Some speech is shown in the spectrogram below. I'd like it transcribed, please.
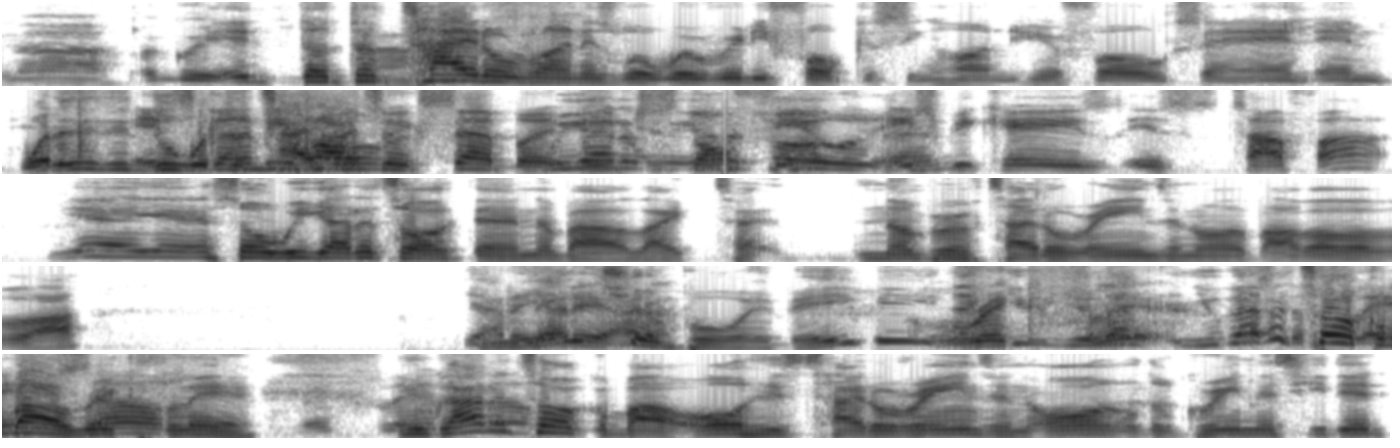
Nah. agree. It, the the Nah. title run is what we're really focusing on here, folks, and and what did he do with the thing? it's with gonna be title? hard to accept, but We we, gotta- just we don't gotta feel talk, man. HBK is, is top five. Yeah, yeah. So we got to talk then about like ti number of title reigns and all blah blah blah blah. Yada yada Nature yada. boy, baby. Ric you, you, Flair. you got to talk Flair about himself. Ric Flair. Ric Flair You got to talk about all his title reigns and all the greatness he did.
